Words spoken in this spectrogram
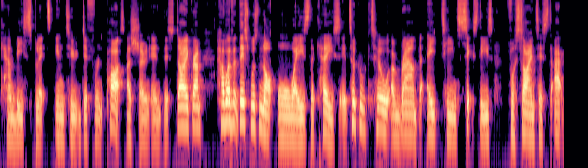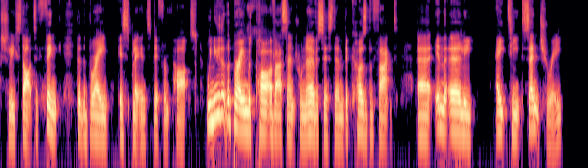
can be split into different parts as shown in this diagram. However, this was not always the case. It took until around the 1860s for scientists to actually start to think that the brain is split into different parts. We knew that the brain was part of our central nervous system because of the fact uh, in the early 18th century,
